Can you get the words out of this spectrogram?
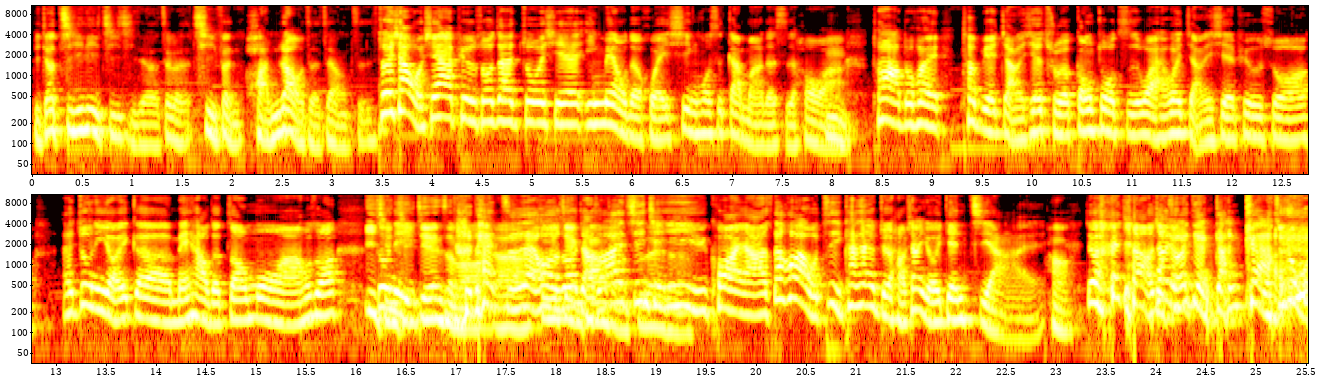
比较激励积极的这个气氛环绕着这样子。所以像我现在，譬如说在做一些 email 的回信或是干嘛的时候啊，嗯通常都会特别讲一些，除了工作之外，还会讲一些，譬如说，哎、祝你有一个美好的周末啊，或者说疫情期间什么 对之类，呃或者说讲说，哎，心情一愉快啊。但后来我自己看看，又觉得好像有一点假、哎，好。就会觉得好像有一点尴尬。我觉得我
